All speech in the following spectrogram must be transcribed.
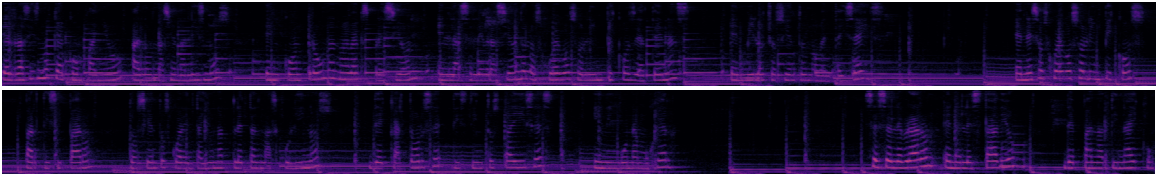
El racismo que acompañó a los nacionalismos encontró una nueva expresión en la celebración de los Juegos Olímpicos de Atenas en 1896. En esos Juegos Olímpicos participaron 241 atletas masculinos de 14 distintos países y ninguna mujer. Se celebraron en el estadio de Panathinaiko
